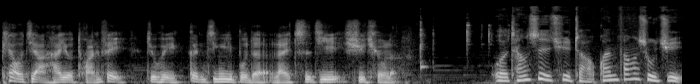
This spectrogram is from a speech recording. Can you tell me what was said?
票价还有团费，就会更进一步的来刺激需求了。我尝试去找官方数据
